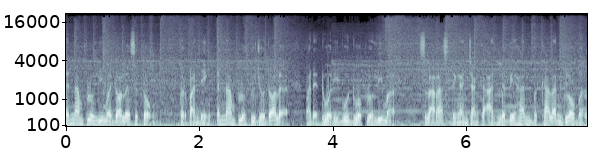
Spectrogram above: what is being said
65 dolar setung berbanding 67 dolar pada 2025 selaras dengan jangkaan lebihan bekalan global.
